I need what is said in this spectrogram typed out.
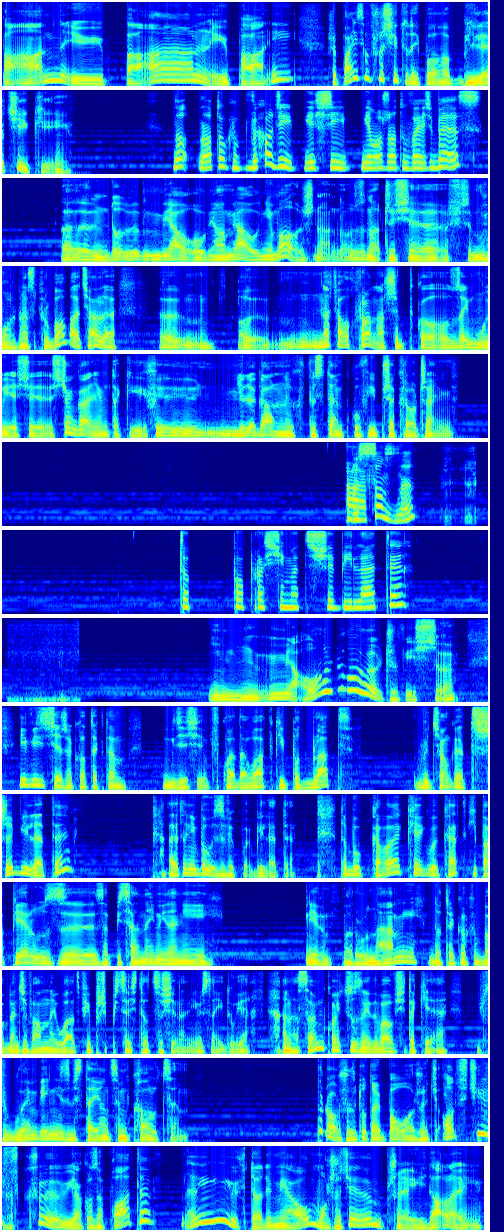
pan i pan i pani, że państwo przyszli tutaj po bileciki. No, no to wychodzi, jeśli nie można tu wejść bez, miał, miał, miał, nie można. No, znaczy się, można spróbować, ale nasza ochrona szybko zajmuje się ściąganiem takich y, nielegalnych występków i przekroczeń. A Rozsądne? To poprosimy trzy bilety? Miało, no, oczywiście. I widzicie, że kotek tam gdzieś wkłada łapki pod blat, wyciąga trzy bilety, ale to nie były zwykłe bilety. To był kawałek jakby kartki papieru z zapisanymi na niej, nie wiem, runami. Do tego chyba będzie wam najłatwiej przypisać to, co się na nim znajduje. A na samym końcu znajdowało się takie wgłębienie z wystającym kolcem. Proszę tutaj położyć odcisk jako zapłatę no i wtedy miał, możecie przejść dalej.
